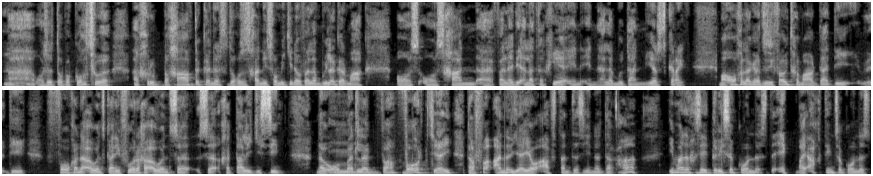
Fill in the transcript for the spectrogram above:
Uh ons het op 'n kol so 'n groep begaafde kinders. Dog ons gaan die sommetjie nou vir hulle moeiliker maak. Ons ons gaan uh, vir hulle die inligting gee en en hulle moet dan neerskryf. Maar ongelukkig het ons die fout gemaak dat die die volgende ouens kan die vorige ouens se se getalletjie sien. Nou hmm. onmiddellik word jy dan verander jy jou afstand as jy nou dink, "Ha, iemand het gesê 3 sekondes. Ek by 18 sekondes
